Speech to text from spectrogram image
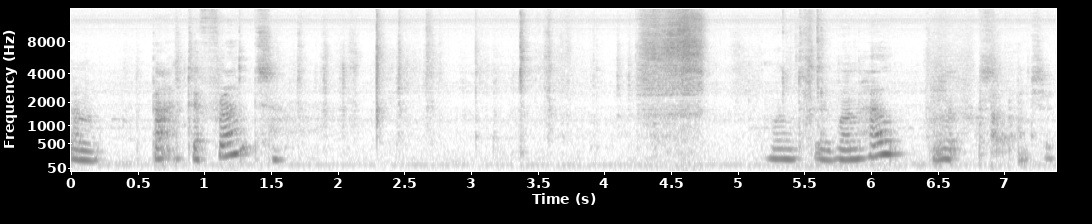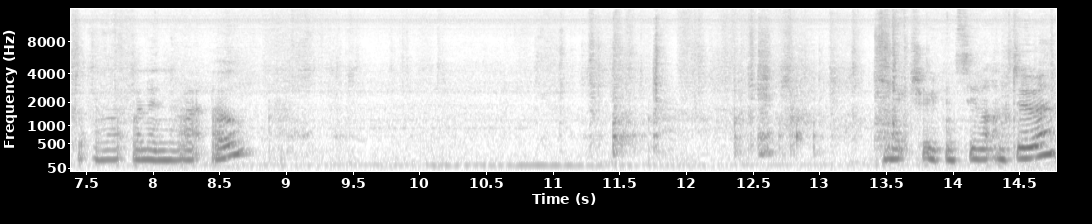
From back to front. One through one hole. Oops, I should put the right one in the right hole. Make sure you can see what I'm doing.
